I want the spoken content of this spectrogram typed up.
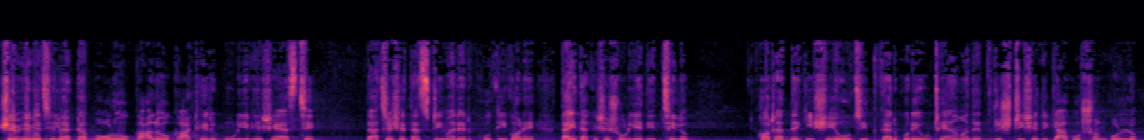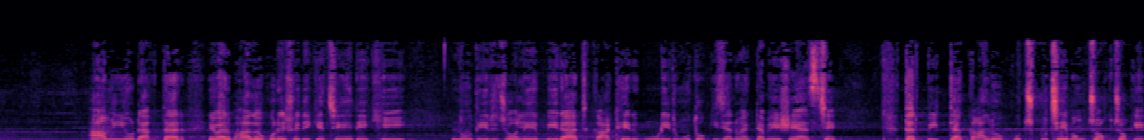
সে ভেবেছিল একটা বড় কালো কাঠের গুঁড়ি ভেসে আসছে। তাছে সে তার স্টিমারের ক্ষতি করে, তাই তাকে সে সরিয়ে দিচ্ছিল। হঠাৎ দেখি সেও চিৎকার করে উঠে আমাদের দৃষ্টি সেদিকে আকর্ষণ করল। আমি ও ডাক্তার, এবার ভালো করে সেদিকে চেয়ে দেখি। নদীর জলে বিরাট কাঠের গুঁড়ির মতো কি যেন একটা ভেসে আসছে। তার পিঠটা কালো, কুচকুচে এবং চকচকে।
